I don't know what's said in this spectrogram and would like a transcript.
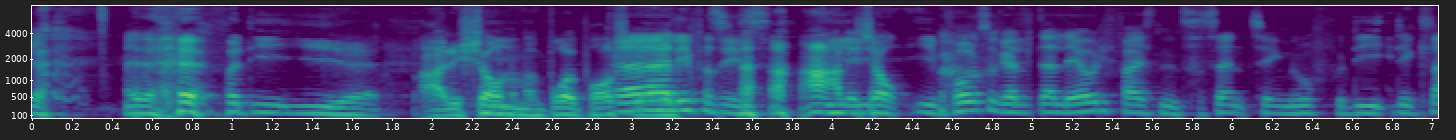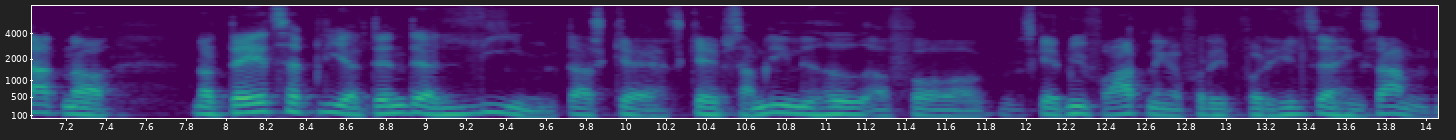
Ja. Øh, fordi i... Øh, Ej, det er sjovt, i, når man bor i Portugal. Ja, lige præcis. I, det er sjovt. I Portugal, der laver de faktisk en interessant ting nu, fordi det er klart, når, når data bliver den der lim, der skal skabe sammenlignelighed og for, skabe nye forretninger for det, for det hele til at hænge sammen,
